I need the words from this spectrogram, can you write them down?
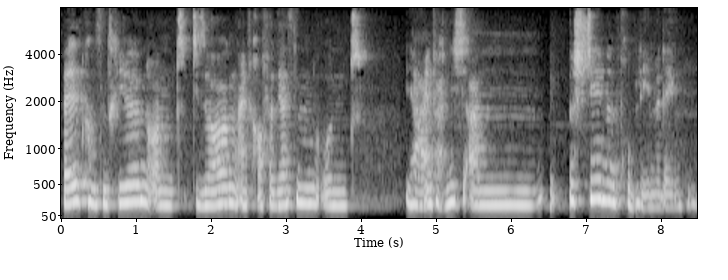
Welt konzentrieren und die Sorgen einfach auch vergessen und ja, einfach nicht an bestehenden Probleme denken,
